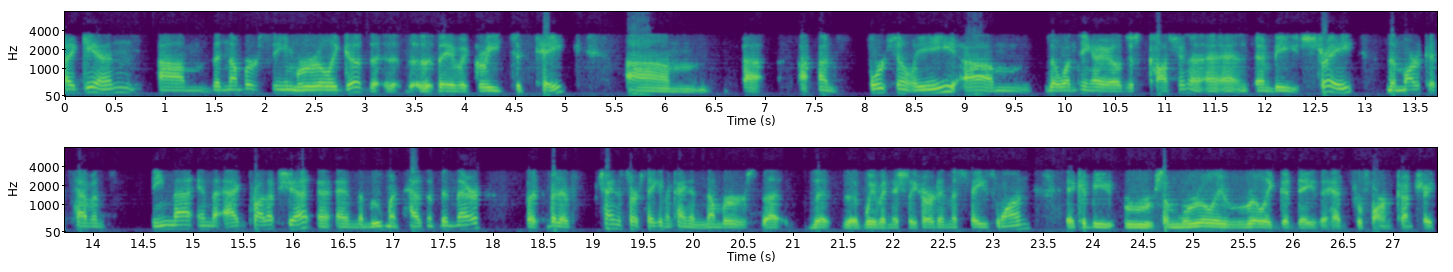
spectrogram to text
again. Um, the numbers seem really good. That They've agreed to take. Um, uh, unfortunately, um, the one thing I'll just caution and, and, be straight, the markets haven't seen that in the ag products yet, and, and the movement hasn't been there. But but if China starts taking the kind of numbers that, that, that we've initially heard in this phase one, it could be some really, really good days ahead for farm country.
